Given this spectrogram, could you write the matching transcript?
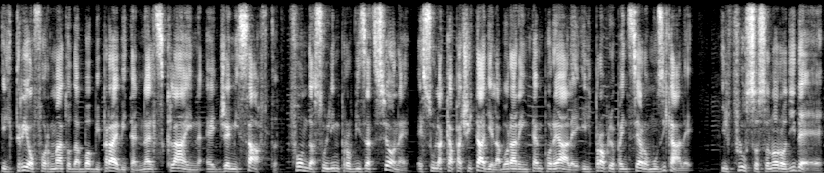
Il trio formato da Bobby Private, Nels Klein e Jamie Saft fonda sull'improvvisazione e sulla capacità di elaborare in tempo reale il proprio pensiero musicale, il flusso sonoro di idee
